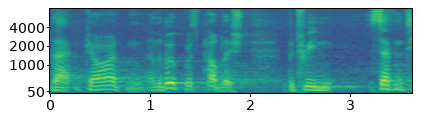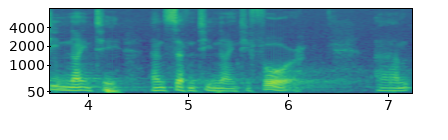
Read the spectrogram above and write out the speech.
that garden. And the book was published between 1790 and 1794. Um,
